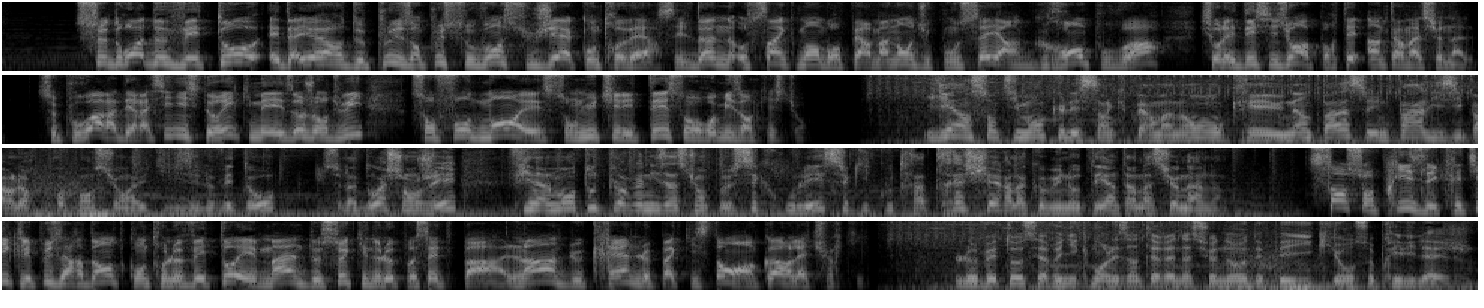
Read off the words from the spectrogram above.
Ce droit de veto est d'ailleurs de plus en plus souvent sujet à controverse. Il donne aux cinq membres permanents du Conseil un grand pouvoir sur les décisions à portée internationale. Ce pouvoir a des racines historiques, mais aujourd'hui, son fondement et son utilité sont remis en question. Il y a un sentiment que les cinq permanents ont créé une impasse et une paralysie par leur propension à utiliser le veto. Cela doit changer. Finalement, toute l'organisation peut s'écrouler, ce qui coûtera très cher à la communauté internationale. Sans surprise, les critiques les plus ardentes contre le veto émanent de ceux qui ne le possèdent pas, l'Inde, l'Ukraine, le Pakistan ou encore la Turquie. Le veto sert uniquement les intérêts nationaux des pays qui ont ce privilège.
